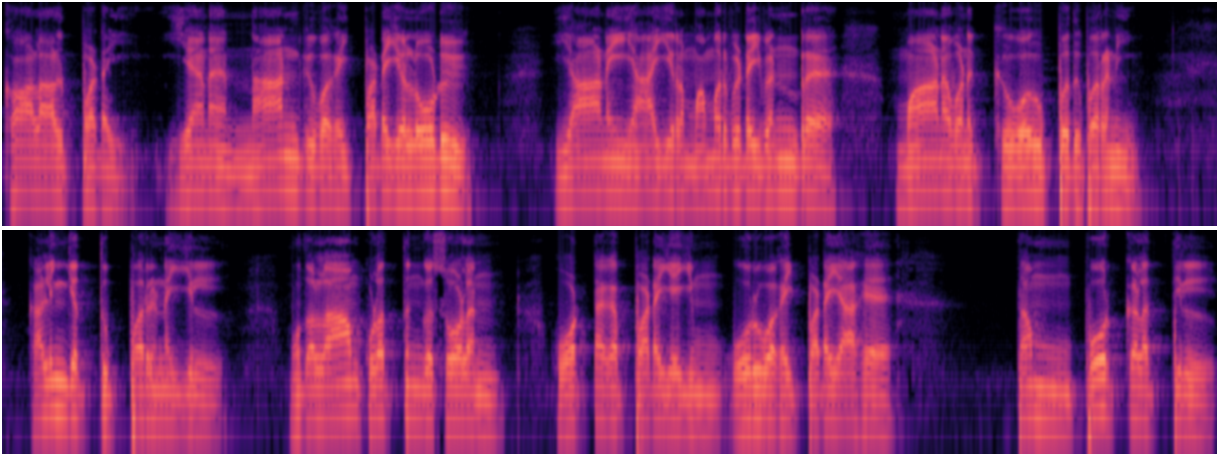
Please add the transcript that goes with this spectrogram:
காலால் படை. என நான்கு வகை படைகளோடு யானை ஆயிரம் அமர்விடை வென்ற மாணவனுக்கு வகுப்பது பரணி. கலிங்கத்து பருணையில் முதலாம் குலத்துங்க சோழன் ஒட்டகப் படையையும் ஒரு வகை படையாக தம் போர்க்களத்தில்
